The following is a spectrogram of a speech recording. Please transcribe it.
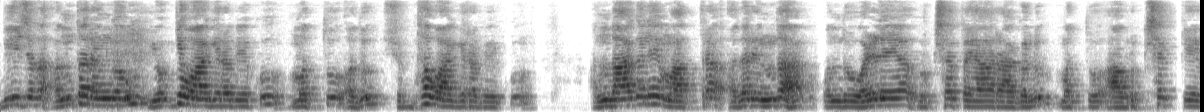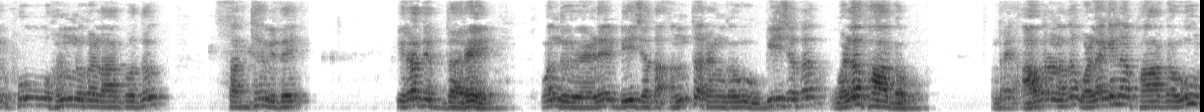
ಬೀಜದ ಅಂತರಂಗವು ಯೋಗ್ಯವಾಗಿರಬೇಕು ಮತ್ತು ಅದು ಶುದ್ಧವಾಗಿರಬೇಕು. ಅಂದಾಗಲೇ ಮಾತ್ರ ಅದರಿಂದ ಒಂದು ಒಳ್ಳೆಯ ವೃಕ್ಷ ತಯಾರಾಗಲು ಮತ್ತು ಆ ವೃಕ್ಷಕ್ಕೆ ಹೂವು ಹಣ್ಣುಗಳಾಗೋದು ಸಾಧ್ಯವಿದೆ. ಇರದಿದ್ದರೆ ಒಂದು ವೇಳೆ ಬೀಜದ ಅಂತರಂಗವು, ಬೀಜದ ಒಳಭಾಗವು, ಅಂದರೆ ಆವರಣದ ಒಳಗಿನ ಭಾಗವು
